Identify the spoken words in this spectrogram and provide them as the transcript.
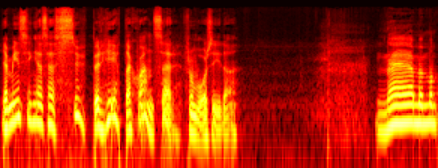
Jag minns inga så här superheta chanser från vår sida. Nej, men man...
